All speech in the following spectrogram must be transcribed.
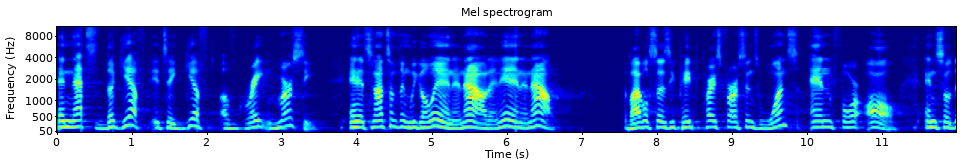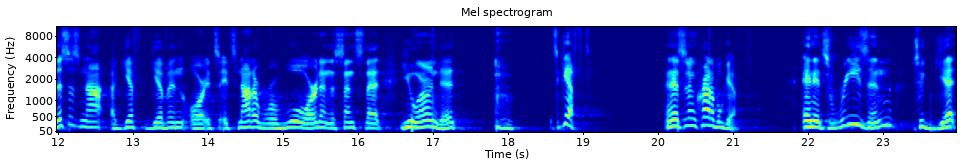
and that's the gift. It's a gift of great mercy. And it's not something we go in and out and in and out. The Bible says he paid the price for our sins once and for all. And so this is not a gift given or it's, it's not a reward in the sense that you earned it. it's a gift. And it's an incredible gift. And it's reason to get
